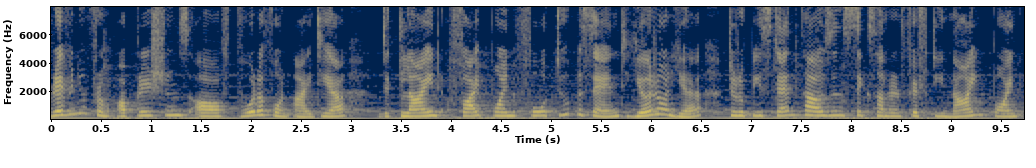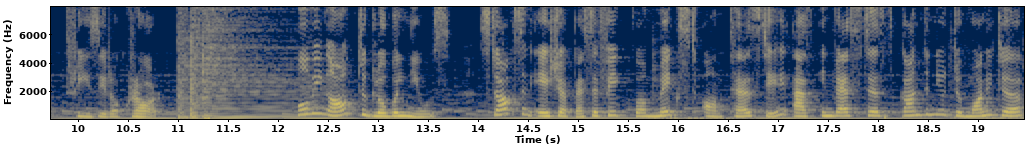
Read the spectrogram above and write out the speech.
Revenue from operations of Vodafone Idea declined 5.42% year on year to rupees 10659.30 crore. Moving on to global news. Stocks in Asia Pacific were mixed on Thursday as investors continued to monitor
